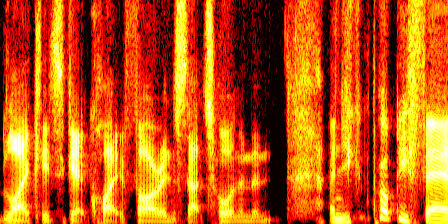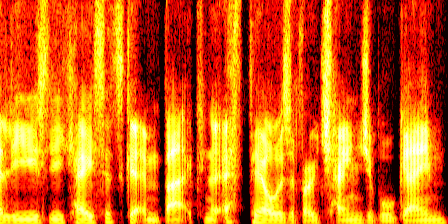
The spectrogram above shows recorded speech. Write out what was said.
likely to get quite far into that tournament. And you can probably fairly easily cater to get him back. You know, FPL is a very changeable game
